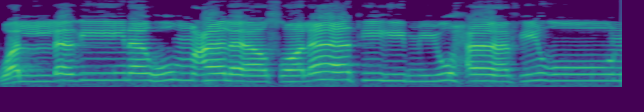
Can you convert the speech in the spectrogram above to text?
وَالَّذِينَ هُمْ عَلَىٰ صَلَاتِهِمْ يُحَافِظُونَ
